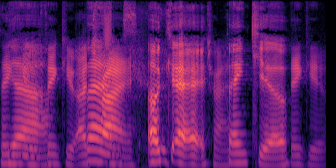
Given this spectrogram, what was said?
Thank you, Yeah. thank you. I Thanks. try. Okay. Try. Thank you. Thank you.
